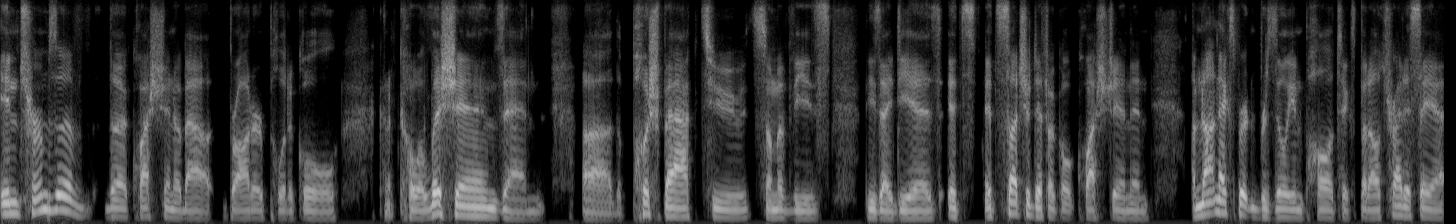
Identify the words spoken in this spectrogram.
in terms of the question about broader political kind of coalitions and uh, the pushback to some of these these ideas, it's it's such a difficult question, and I'm not an expert in Brazilian politics, but I'll try to say a,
